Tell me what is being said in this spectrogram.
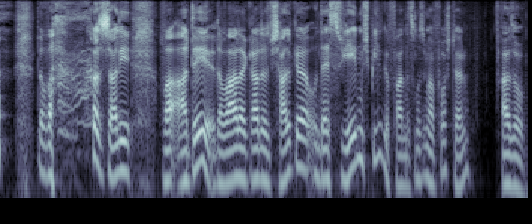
da war Charlie war AD, da war er gerade in Schalke und er ist zu jedem Spiel gefahren, das muss ich mal vorstellen. Also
